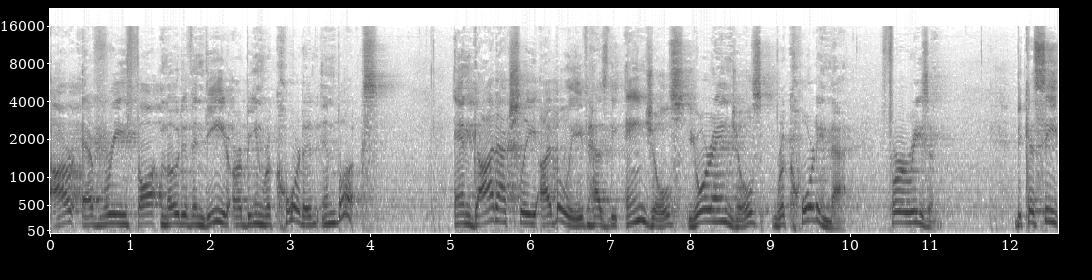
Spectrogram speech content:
our every thought, motive, and deed are being recorded in books. And God actually, I believe, has the angels, your angels, recording that for a reason. Because, see,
